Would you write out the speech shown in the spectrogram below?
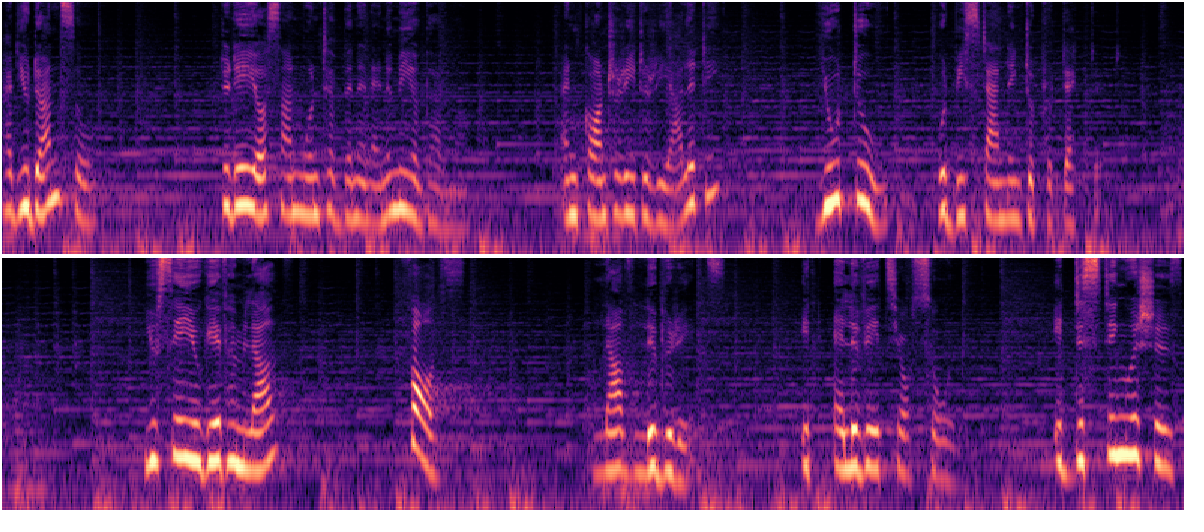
Had you done so, today your son wouldn't have been an enemy of Dharma. And contrary to reality, you too would be standing to protect it. You say you gave him love? False. Love liberates, it elevates your soul, it distinguishes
